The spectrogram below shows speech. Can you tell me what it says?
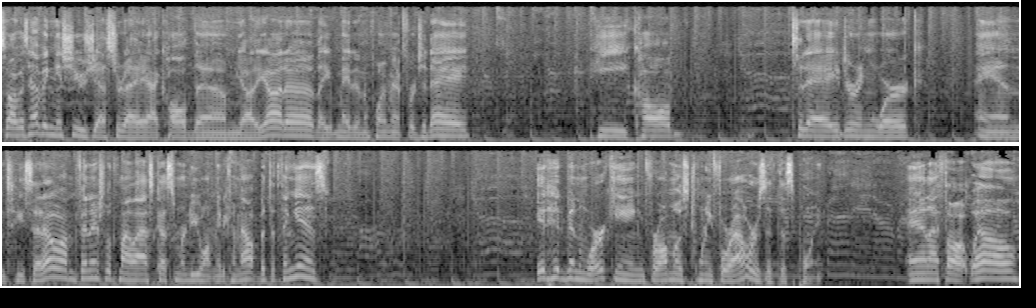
so I was having issues yesterday. I called them, yada yada. They made an appointment for today. He called today during work and he said, Oh, I'm finished with my last customer. Do you want me to come out? But the thing is, it had been working for almost 24 hours at this point. And I thought, well,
